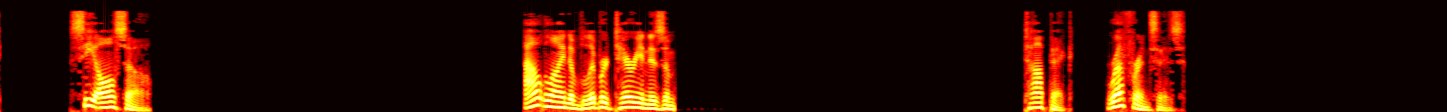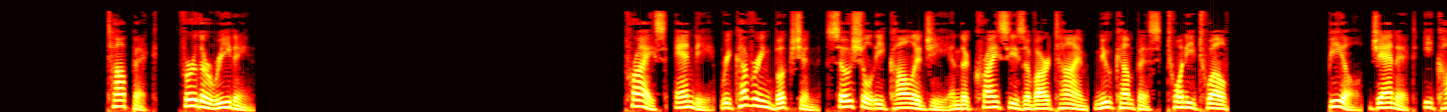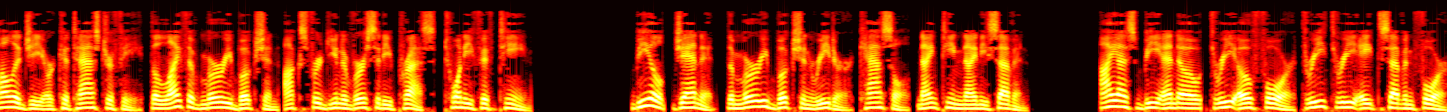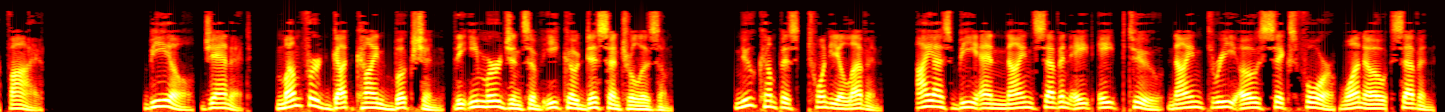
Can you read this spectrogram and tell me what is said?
See also Outline of libertarianism. References. Further reading. Price, Andy, Recovering Bookchin, Social Ecology and the Crises of Our Time, New Compass 2012. Biehl, Janet, Ecology or Catastrophe, The Life of Murray Bookchin Oxford University Press, 2015. Biehl, Janet, The Murray Bookchin Reader Cassel, 1997. ISBN 0-304-33874-5. Biehl, Janet. Mumford Gutkind Bookchin, The Emergence of Eco-Decentralism. New Compass, 2011. ISBN 978-82-93064-10-7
